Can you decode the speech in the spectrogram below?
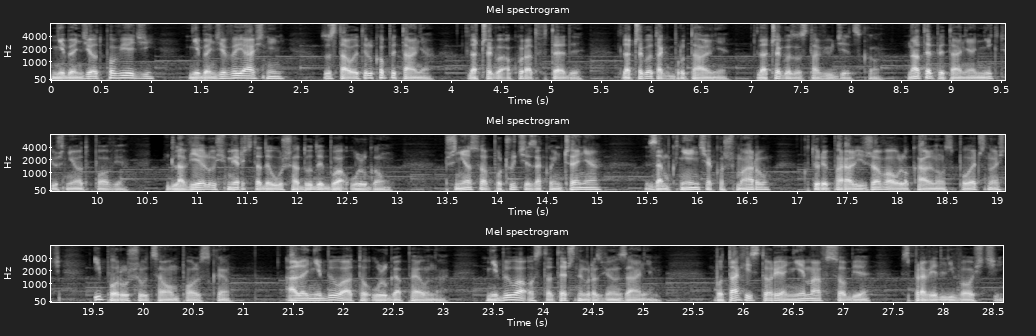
nie będzie odpowiedzi, nie będzie wyjaśnień. Zostały tylko pytania: dlaczego akurat wtedy? Dlaczego tak brutalnie? Dlaczego zostawił dziecko? Na te pytania nikt już nie odpowie. Dla wielu śmierć Tadeusza Dudy była ulgą. Przyniosła poczucie zakończenia, zamknięcia koszmaru, który paraliżował lokalną społeczność i poruszył całą Polskę. Ale nie była to ulga pełna, nie była ostatecznym rozwiązaniem, bo ta historia nie ma w sobie sprawiedliwości,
